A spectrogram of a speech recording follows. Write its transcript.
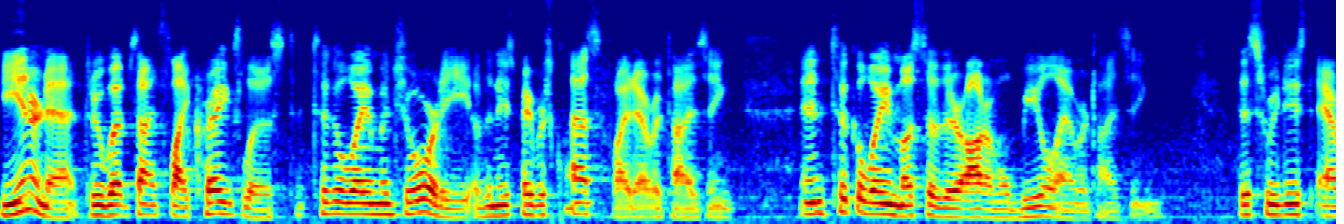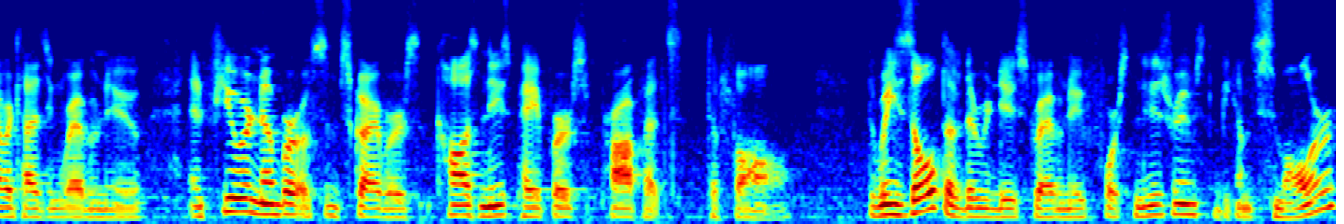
the internet, through websites like Craigslist, took away a majority of the newspaper's classified advertising and took away most of their automobile advertising. This reduced advertising revenue and fewer number of subscribers caused newspapers' profits to fall. The result of the reduced revenue forced newsrooms to become smaller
